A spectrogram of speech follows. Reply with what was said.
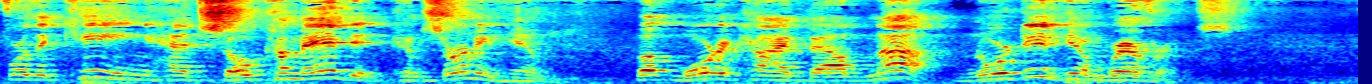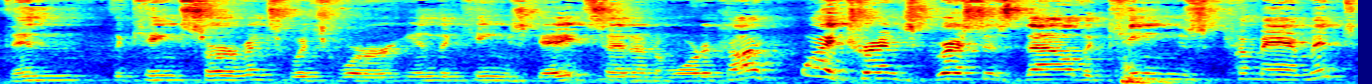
For the king had so commanded concerning him. But Mordecai bowed not, nor did him reverence. Then the king's servants which were in the king's gate said unto Mordecai, Why transgressest thou the king's commandment?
